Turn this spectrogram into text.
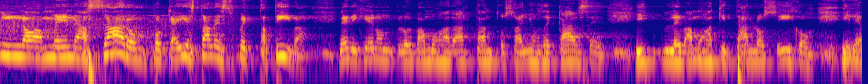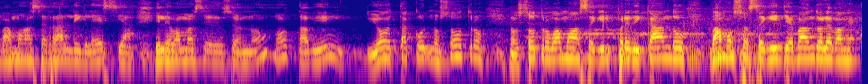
lo amenazaron porque ahí está la expectativa. Le dijeron, le vamos a dar tantos años de cárcel y le vamos a quitar los hijos y le vamos a cerrar la iglesia y le vamos a decir, no, no, está bien, Dios está con nosotros, nosotros vamos a seguir predicando, vamos a seguir llevando el evangelio.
